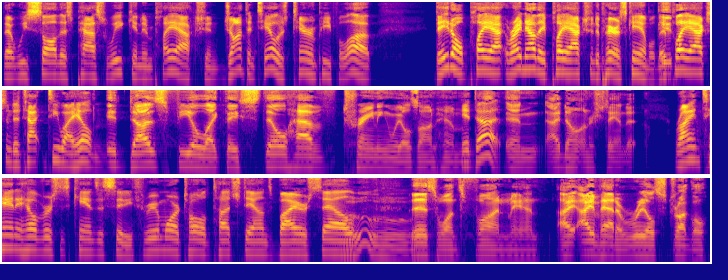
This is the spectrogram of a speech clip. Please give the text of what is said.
that we saw this past weekend in play action. Jonathan Taylor's tearing people up. They don't play right now. They play action to Parris Campbell. They It- play action to T.Y. Hilton. It does feel like they still have training wheels on him. It does. and I don't understand it. Ryan Tannehill versus Kansas City. Three or more total touchdowns. Buy or sell. Ooh. This one's fun, man. I, I've had a real struggle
